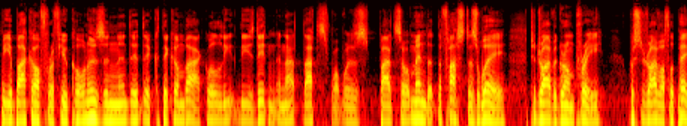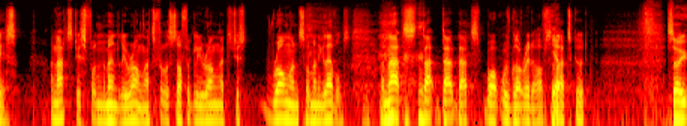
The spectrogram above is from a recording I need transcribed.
But you back off for a few corners and they, they, they come back. Well, the, these didn't, and that, that's what was bad. So it meant that the fastest way to drive a Grand Prix was to drive off the pace. And that's just fundamentally wrong. That's philosophically wrong. That's just wrong on so many levels. And that's that, that that's what we've got rid of. So yep. that's good. So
